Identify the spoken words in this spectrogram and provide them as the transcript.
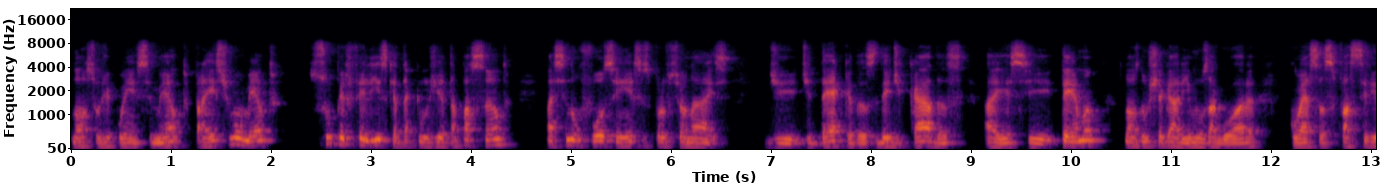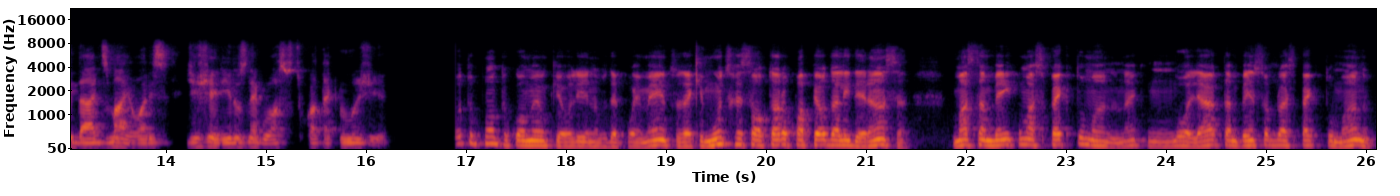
nosso reconhecimento para este momento super feliz que a tecnologia está passando, mas se não fossem esses profissionais de, de décadas dedicadas a esse tema, nós não chegaríamos agora com essas facilidades maiores de gerir os negócios com a tecnologia. Outro ponto comum que eu li nos depoimentos é que muitos ressaltaram o papel da liderança, mas também com um aspecto humano, né? com um olhar também sobre o aspecto humano,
